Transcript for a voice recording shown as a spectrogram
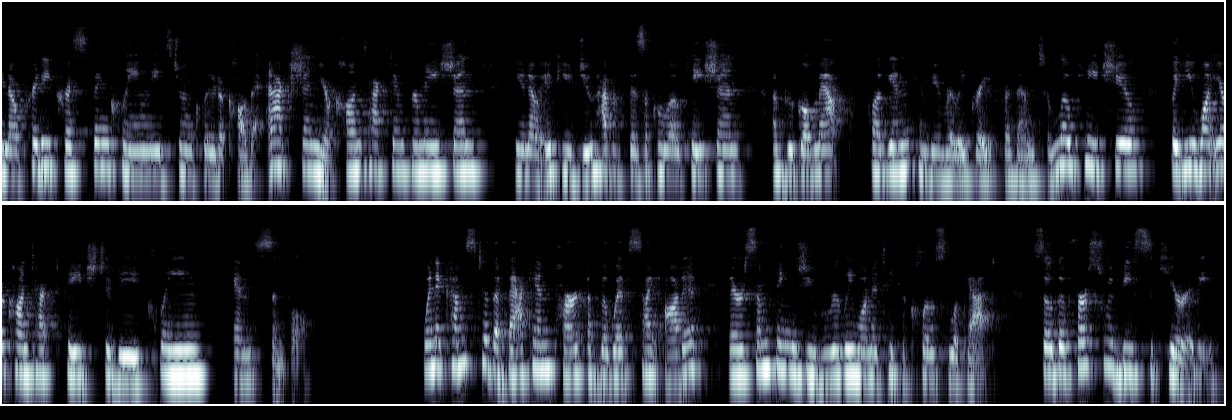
you know, pretty crisp and clean needs to include a call to action, your contact information. You know, if you do have a physical location, a Google Map plugin can be really great for them to locate you, but you want your contact page to be clean and simple. When it comes to the back end part of the website audit, there are some things you really want to take a close look at. So the first would be security.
